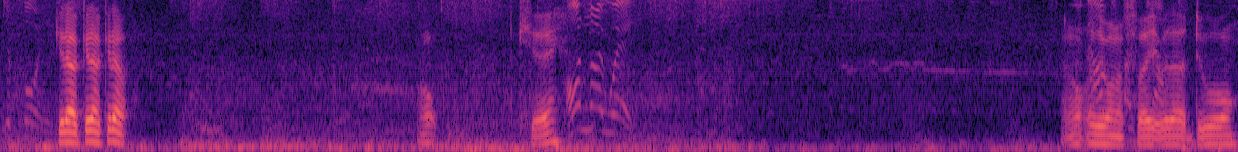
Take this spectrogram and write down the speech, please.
Deploying. Get out, get out, get out. Oh. Okay. On my way. I don't really want to fight without duel.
